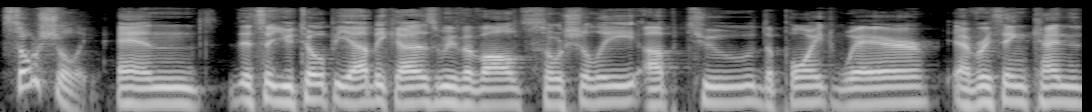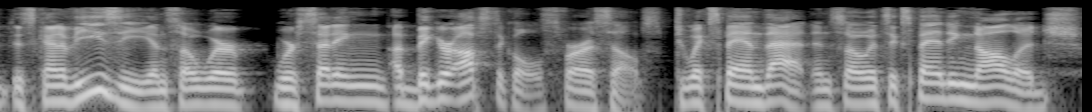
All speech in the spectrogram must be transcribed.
socially. And it's a utopia because we've evolved socially up to the point where everything kind of is kind of easy. And so we're, we're setting a bigger obstacles for ourselves to expand that. And so it's expanding knowledge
